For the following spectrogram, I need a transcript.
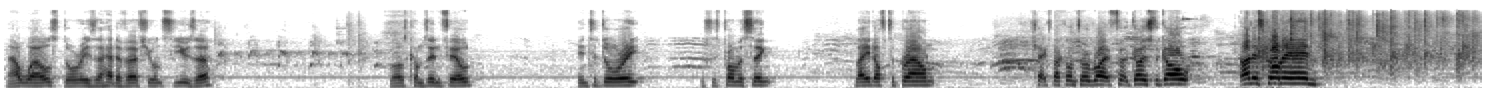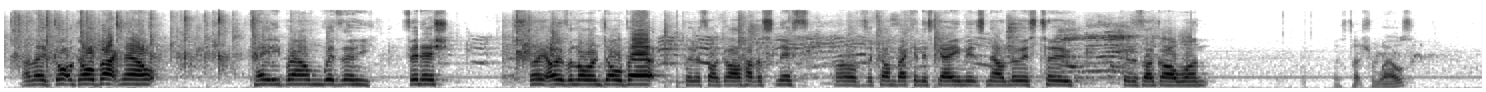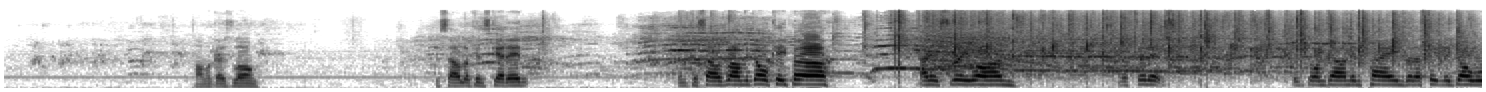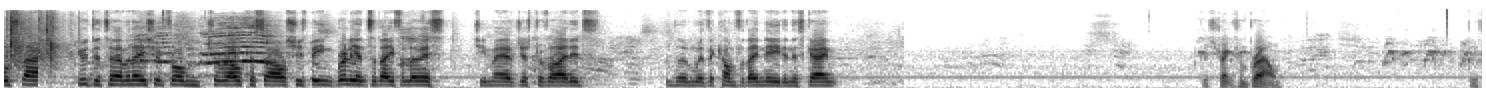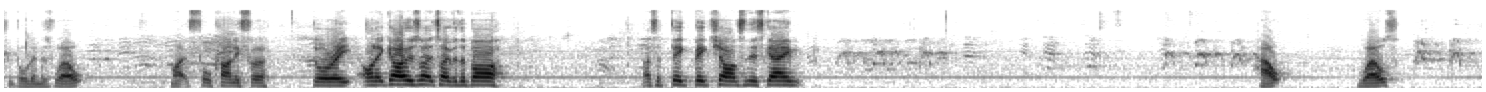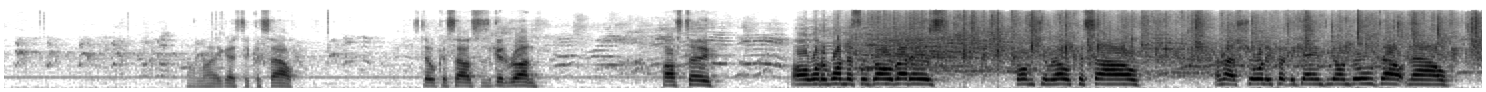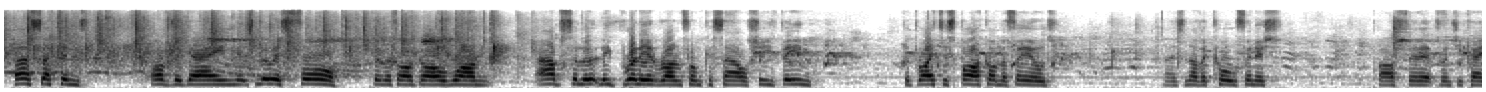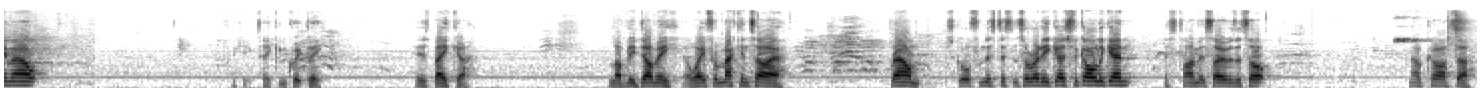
Now Wells. Dory's ahead of her if she wants to use her. Wells comes infield. Into Dory. This is promising. Laid off to Brown. Checks back onto her right foot. Goes for goal. And it's gone in. And they've got a goal back now. Kaylee Brown with the finish. Straight over Lauren Dolbear. Plymouth Argyle have a sniff of the comeback in this game. It's now Lewes 2. Plymouth Argyle 1. First touch for Wells. Palmer goes long. Casal looking to get in. And Casal's round the goalkeeper. And it's 3 1. Well, Phillips has gone down in pain, but I think the goal will stand. Good determination from Chirel Casal. She's been brilliant today for Lewes. She may have just provided them with the comfort they need in this game. Good strength from Brown. Decent ball in as well. Might fall kindly for Dory. On it goes. Oh, it's over the bar. That's a big, big chance in this game. How? Wells. Oh, it goes to Casal. Still Casal. This is a good run. Pass two. Oh, what a wonderful goal that is from Chirel Casal. And that surely put the game beyond all doubt now her second of the game. It's Lewes 4, Plymouth Argyle 1. Absolutely brilliant run from Casal. She's been the brightest spark on the field. And it's another cool finish past Phillips when she came out. Free kick taken quickly. Here's Baker. Lovely dummy away from McIntyre. Brown scored from this distance already. Goes for goal again. This time it's over the top. Now Carter.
